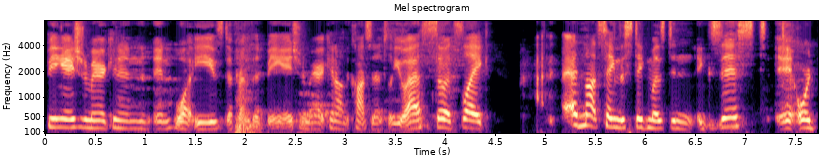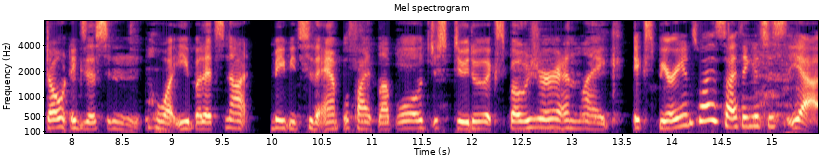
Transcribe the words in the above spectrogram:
being Asian American in, in Hawaii is different than being Asian American on the continental US. So it's like, I'm not saying the stigmas didn't exist eh, or don't exist in Hawaii, but it's not maybe to the amplified level just due to exposure and like experience wise. So I think it's just, yeah,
